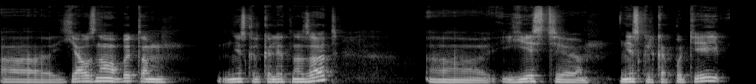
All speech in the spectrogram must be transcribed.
А, Я узнал об этом несколько лет назад. А, Есть э, несколько путей.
